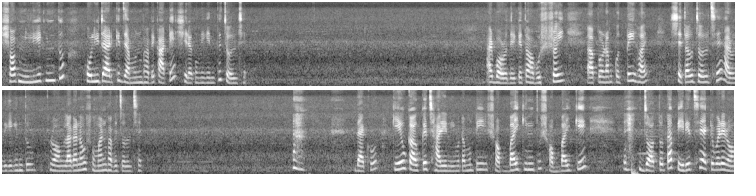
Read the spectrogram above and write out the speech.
সব মিলিয়ে কিন্তু হোলিটা আর কি যেমনভাবে কাটে, সেরকমই কিন্তু চলছে। আর বড়দেরকে তো অবশ্যই প্রণাম করতেই হয়, সেটাও চলছে, আর ওদিকে কিন্তু রং লাগানোও সমানভাবে চলছে। দেখো, কেউ কাউকে ছাড়েনি, মোটামুটি সবাই কিন্তু সবাইকে যতটা পেরেছে একেবারে রং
